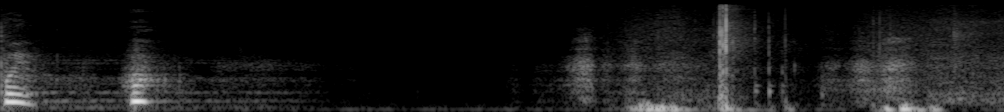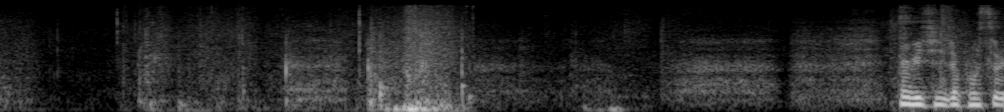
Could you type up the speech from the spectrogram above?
뭐야? 어? 여기 진짜 벌써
